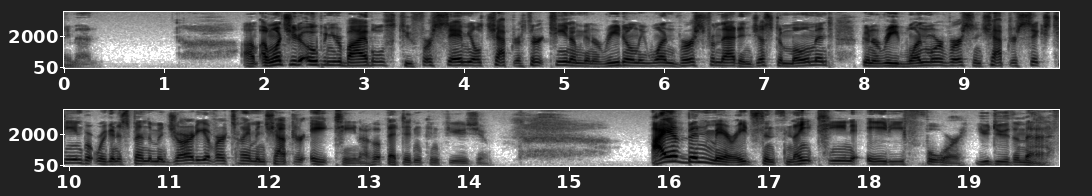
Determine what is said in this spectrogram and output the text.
amen. Um, I want you to open your Bibles to 1 Samuel chapter 13. I'm going to read only one verse from that in just a moment. I'm going to read one more verse in chapter 16, but we're going to spend the majority of our time in chapter 18. I hope that didn't confuse you. I have been married since 1984. You do the math.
